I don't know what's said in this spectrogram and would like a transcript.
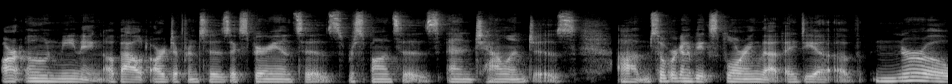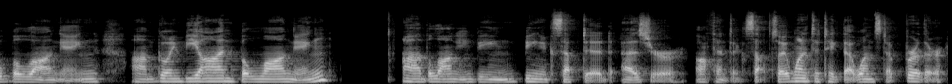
our own meaning about our differences, experiences, responses, and challenges. Um, so we're going to be exploring that idea of neuro belonging, um, going beyond belonging uh, belonging being being accepted as your authentic self. So I wanted to take that one step further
